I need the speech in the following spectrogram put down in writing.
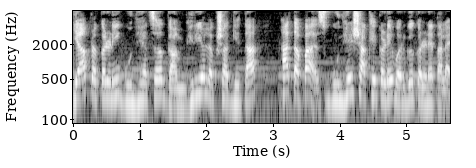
या प्रकरणी गुन्ह्याचं गांभीर्य लक्षात घेता हा तपास गुन्हे शाखेकडे वर्ग करण्यात आलाय.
